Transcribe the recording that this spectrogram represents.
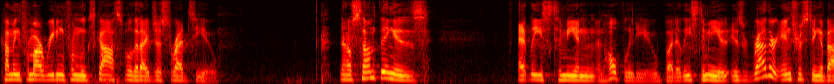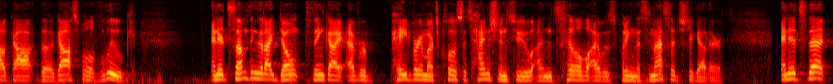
coming from our reading from Luke's gospel that I just read to you. Now, something is, at least to me and, and hopefully to you, but at least to me, is rather interesting about God, the gospel of Luke. And it's something that I don't think I ever paid very much close attention to until I was putting this message together. And it's that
